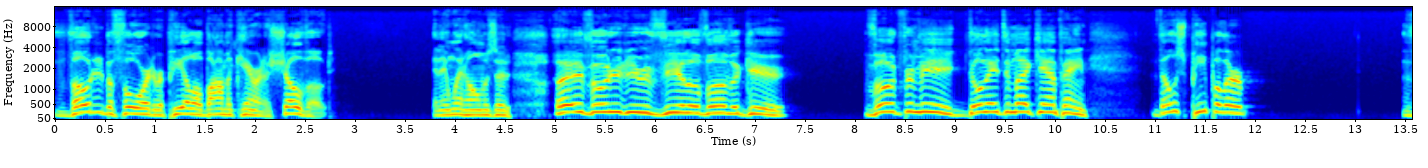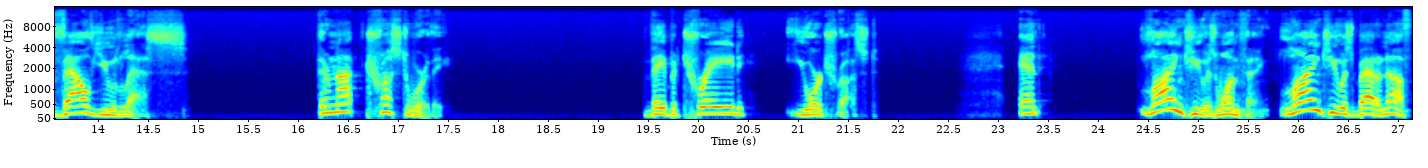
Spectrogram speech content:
voted before to repeal Obamacare in a show vote and then went home and said, I voted to repeal Obamacare. Vote for me. Donate to my campaign. Those people are valueless. They're not trustworthy. They betrayed your trust. And lying to you is one thing, lying to you is bad enough,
